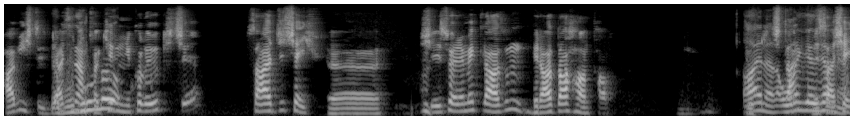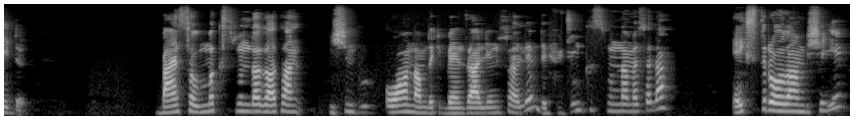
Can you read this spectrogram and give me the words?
Abi işte gerçekten durumda- fakir Nikola Jokic'i sadece şey eee şeyi söylemek lazım biraz daha hantal. Aynen Jokic'ten. ona geleceğim Mesela ya. şeydi. Ben savunma kısmında zaten işin bu, o anlamdaki benzerliğini söyleyeyim de hücum kısmında mesela ekstra olan bir şeyi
